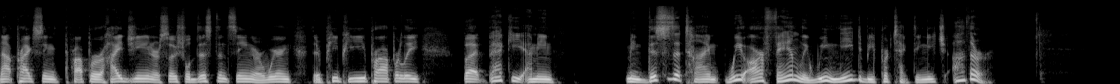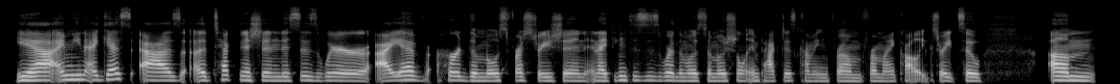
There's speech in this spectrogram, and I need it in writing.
not practicing proper hygiene or social distancing or wearing their PPE properly. But Becky, I mean, I mean, this is a time we are family. We need to be protecting each other. Yeah, I mean, I guess as a technician, this is where I have heard the most frustration and I think this is where the most emotional impact is coming from from my colleagues, right? So, um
